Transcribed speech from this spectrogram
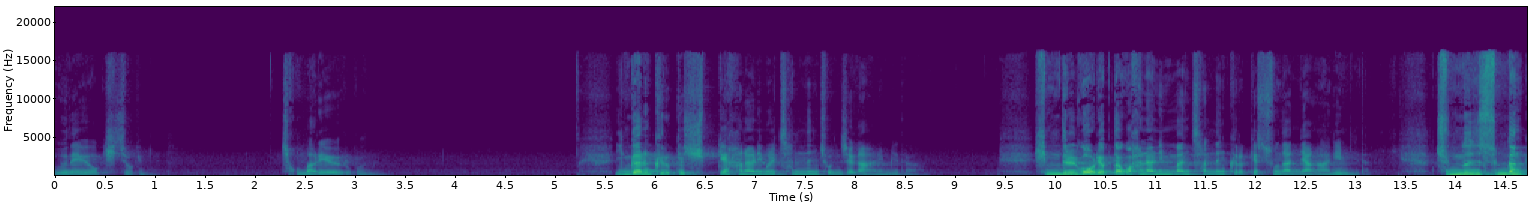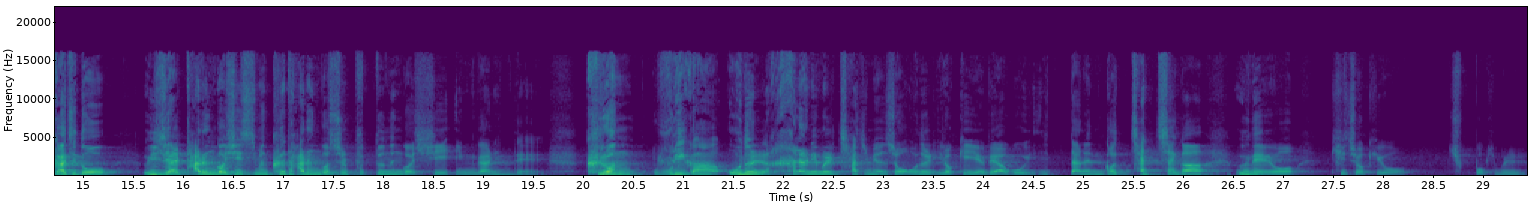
은혜요 기적입니다. 정말이에요, 여러분. 인간은 그렇게 쉽게 하나님을 찾는 존재가 아닙니다. 힘들고 어렵다고 하나님만 찾는 그렇게 순한 양 아닙니다. 죽는 순간까지도 의지할 다른 것이 있으면 그 다른 것을 붙드는 것이 인간인데 그런 우리가 오늘 하나님을 찾으면서 오늘 이렇게 예배하고 있다는 것 자체가 은혜요, 기적이요, 축복임을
